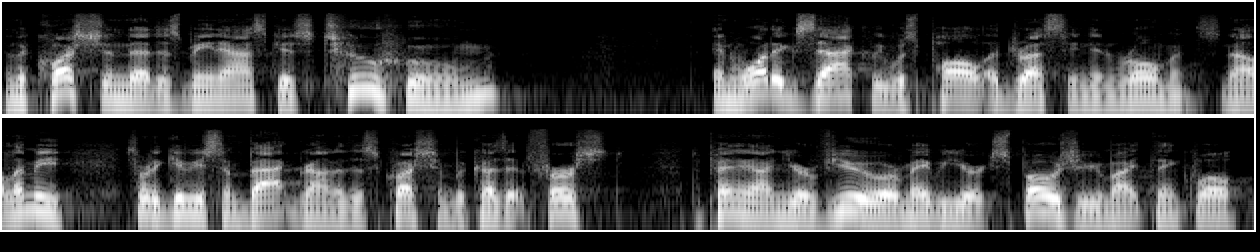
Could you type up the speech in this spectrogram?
And the question that is being asked is to whom and what exactly was Paul addressing in Romans? Now, let me sort of give you some background to this question because at first, depending on your view or maybe your exposure, you might think, well,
